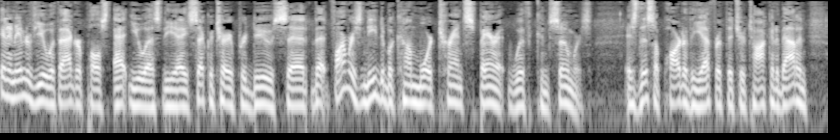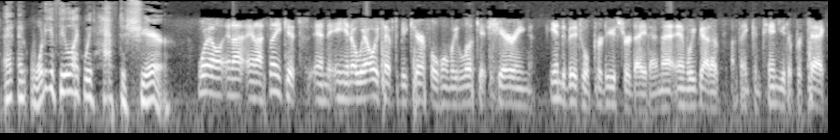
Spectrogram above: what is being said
In an interview with AgriPulse at USDA, Secretary Perdue said that farmers need to become more transparent with consumers. Is this a part of the effort that you're talking about? And, and, and what do you feel like we have to share well, and I and I think it's and you know we always have to be careful when we look at sharing individual producer data, and that, and we've got to I think continue to protect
